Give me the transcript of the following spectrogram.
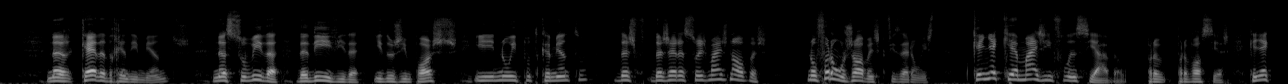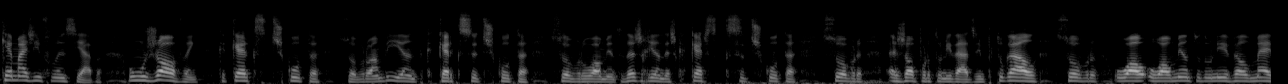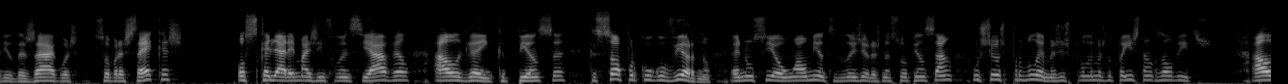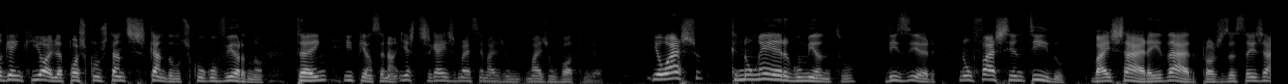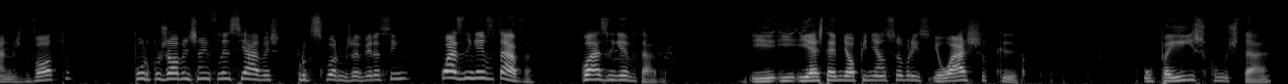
na queda de rendimentos, na subida da dívida e dos impostos e no hipotecamento das, das gerações mais novas. Não foram os jovens que fizeram isto. Quem é que é mais influenciável para, para vocês? Quem é que é mais influenciável? Um jovem que quer que se discuta sobre o ambiente, que quer que se discuta sobre o aumento das rendas, que quer que se discuta sobre as oportunidades em Portugal, sobre o, o aumento do nível médio das águas, sobre as secas? Ou se calhar é mais influenciável alguém que pensa que só porque o governo anunciou um aumento de 2 euros na sua pensão, os seus problemas e os problemas do país estão resolvidos. Há alguém que olha para os constantes escândalos que o governo tem e pensa: não, estes gajos merecem mais um, mais um voto meu. Eu acho que não é argumento dizer não faz sentido baixar a idade para os 16 anos de voto porque os jovens são influenciáveis. Porque se formos a ver assim, quase ninguém votava. Quase ninguém votava. E, e- e esta é a minha opinião sobre isso. Eu acho que o país como está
